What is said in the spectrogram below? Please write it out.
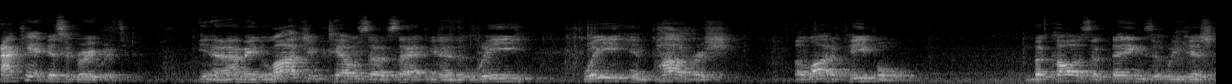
I can't disagree with you. You know, I mean, logic tells us that, you know, that we, we impoverish a lot of people because of things that we just,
